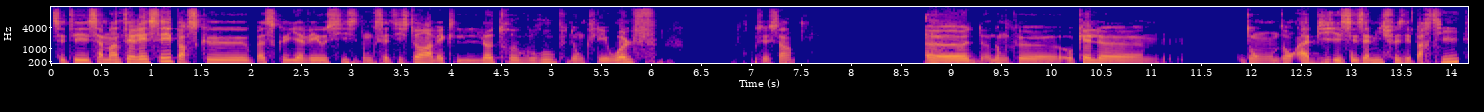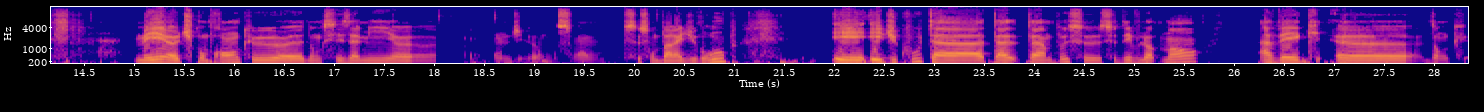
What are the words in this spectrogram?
c'était, ça m'intéressait parce que parce qu'il y avait aussi donc cette histoire avec l'autre groupe, donc les Wolves. Je crois que c'est ça. Euh, donc euh, euh, dont, Abby et ses amis faisaient partie. Mais euh, tu comprends que donc ses amis se sont barrés du groupe. Et, et du coup, tu as, un peu ce, ce développement avec donc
